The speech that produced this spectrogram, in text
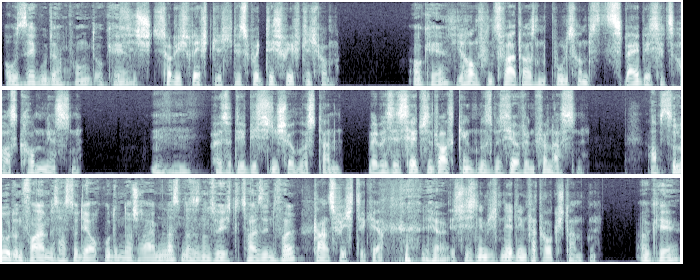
Oh, sehr guter Punkt, okay. Das, ist, ich schriftlich, das wollte ich schriftlich haben. Okay. Die haben von 2000 Pools haben es zwei bis jetzt ausgraben müssen. Mhm. Also die wissen schon was dann. Wenn man sich selbst nicht auskennt, muss man sich auf ihn verlassen. Absolut. Und vor allem, das hast du dir auch gut unterschreiben lassen. Das ist natürlich total sinnvoll. Ganz wichtig, ja. ja. Das ist nämlich nicht im Vertrag gestanden. Okay.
